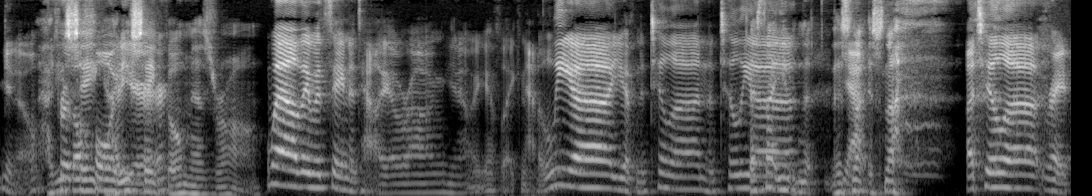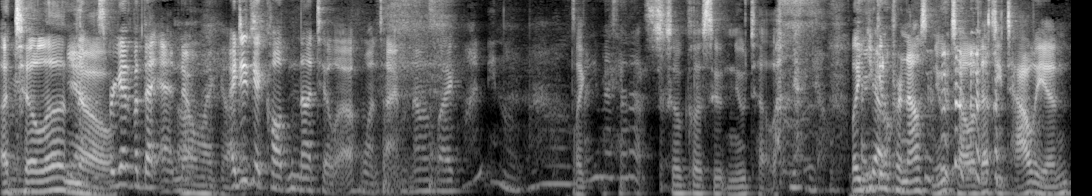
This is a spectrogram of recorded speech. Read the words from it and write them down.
You know, How do for you the say whole how do you year. say Gomez wrong? Well, they would say Natalia wrong. You know, you have like Natalia, you have Natilla, Natalia. That's not even that's yeah. not it's not Attila, right? I mean, Attila? yeah, no. just forget about that end. No, Oh my god. I did get called Nutilla one time, and I was like, "What in the world? like How do you mess that up?" so close to Nutella. Like you can pronounce Nutella, that's Italian.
